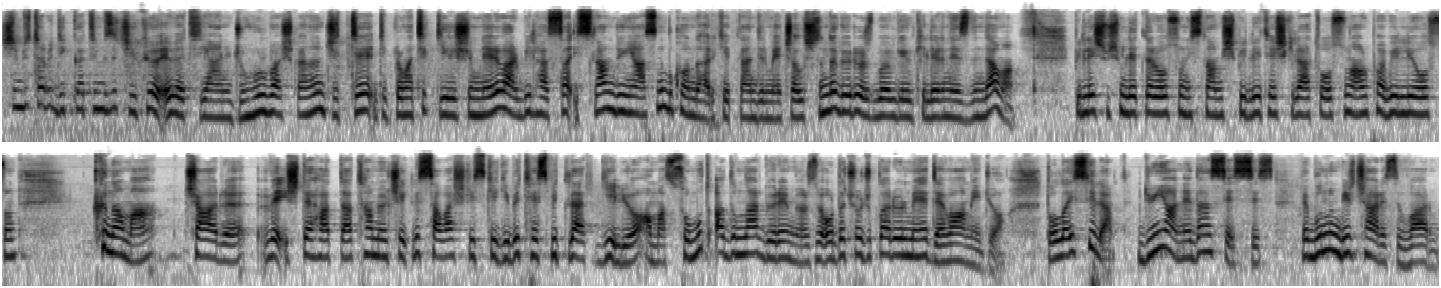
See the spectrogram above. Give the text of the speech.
Şimdi tabii dikkatimizi çekiyor. Evet yani Cumhurbaşkanı'nın ciddi diplomatik girişimleri var. Bilhassa İslam dünyasını bu konuda hareketlendirmeye çalıştığını da görüyoruz bölge ülkeleri nezdinde ama Birleşmiş Milletler olsun, İslam İşbirliği Teşkilatı olsun, Avrupa Birliği olsun kınama, çağrı ve işte hatta tam ölçekli savaş riski gibi tespitler geliyor ama somut adımlar göremiyoruz ve orada çocuklar ölmeye devam ediyor. Dolayısıyla dünya neden sessiz ve bunun bir çaresi var mı?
